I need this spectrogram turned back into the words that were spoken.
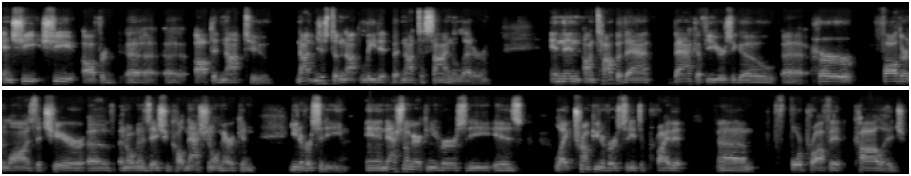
And she she offered uh, uh, opted not to, not just to not lead it, but not to sign the letter. And then on top of that, back a few years ago, uh, her father-in-law is the chair of an organization called National American University. And National American University is like Trump University, it's a private um, for profit college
